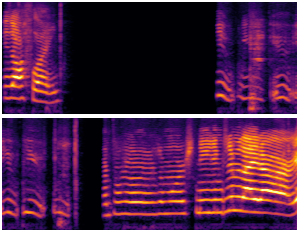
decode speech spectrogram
He's offline. You, you, you, you, you, you. Time for some more sneezing simulator.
